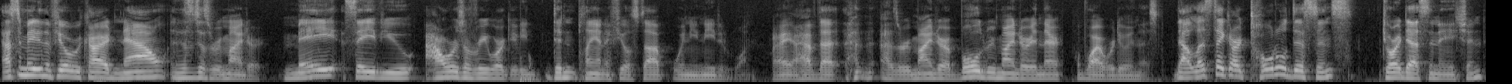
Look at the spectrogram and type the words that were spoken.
estimating the fuel required now, and this is just a reminder, may save you hours of rework if you didn't plan a fuel stop when you needed one. Right? I have that as a reminder, a bold reminder in there of why we're doing this. Now let's take our total distance to our destination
